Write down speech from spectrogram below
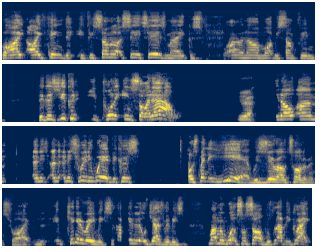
But I, I think that if it's something like of mate, because I don't know, it might be something because you could you pull it inside out, Yeah, you know. Um, and it's and, and it's really weird because I spent a year with zero tolerance, right? King of the remix, love doing little jazz remix. My man works on samples, lovely, great.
